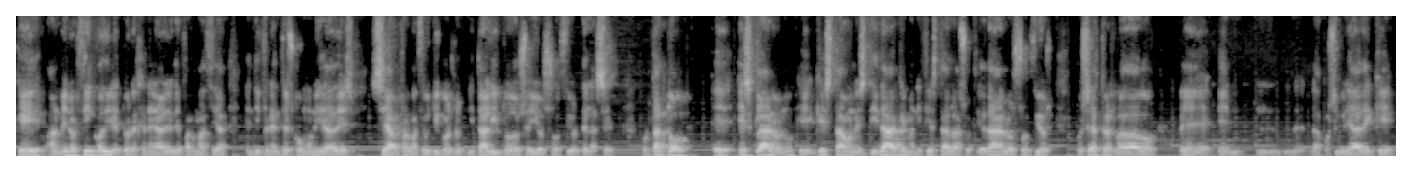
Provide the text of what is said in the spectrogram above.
que al menos cinco directores generales de farmacia en diferentes comunidades sean farmacéuticos de hospital y todos ellos socios de la SED. Por tanto, eh, es claro que, esta honestidad que manifiesta la sociedad, los socios, pues se ha trasladado eh, en la posibilidad de que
